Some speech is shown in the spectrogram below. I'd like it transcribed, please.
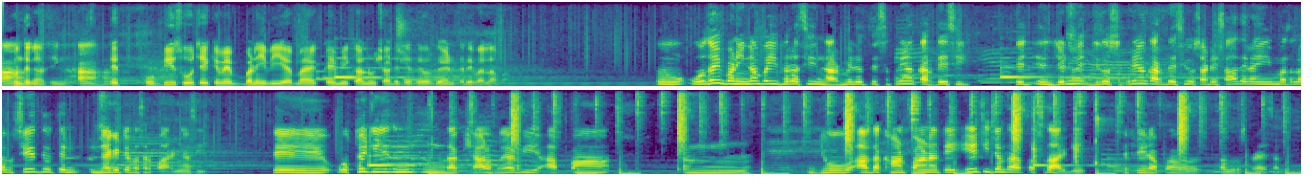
ਹਾਂ। ਹੁੰਦੀਆਂ ਸੀਗੀਆਂ। ਹਾਂ ਹਾਂ। ਤੇ ਤੁਹਾਡੀ ਸੋਚ ਇਹ ਕਿਵੇਂ ਬਣੀ ਵੀ ਹੈ ਮੈਂ ਕੈਮੀਕਲ ਨੂੰ ਛੱਡ ਕੇ ਤੇ ਆਰਗੈਨਿਕ ਦੇ ਵੱਲ ਆਵਾਂ ਉਦੋਂ ਹੀ ਬਣੀ ਨਾ ਬਈ ਫਿਰ ਅਸੀਂ ਨਰਮੇ ਦੇ ਉੱਤੇ ਸਪਰੇਆਂ ਕਰਦੇ ਸੀ। ਤੇ ਜ- ਜਿਹੜੀਆਂ ਜਦੋਂ ਸਪਰੇਆਂ ਕਰਦੇ ਸੀ ਉਹ ਸਾਡੇ ਸਾਹ ਦੇ ਰਾਹੀਂ ਮਤਲਬ ਸਿਹਤ ਦੇ ਉੱਤੇ 네ਗੇਟਿਵ ਅਸਰ ਪਾ ਰਹੀਆਂ ਸੀ। ਤੇ ਉੱਥੋਂ ਹੀ ਚੀਜ਼ ਨ- ਦਾ ਖਿਆਲ ਹੋਇਆ ਵੀ ਆਪਾਂ ਅਮ, ਜੋ ਆਪਦਾ ਖਾਣ ਪਾਣ ਹੈ ਤੇ ਇਹ ਚੀਜ਼ਾਂ ਦਾ ਆਪਾਂ ਸੁਧਾਰੀਏ ਤੇ ਫਿਰ ਆਪਾਂ ਤੰਦਰੁਸਤ ਰਹਿ ਸਕਦੇ ਹਾਂ।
